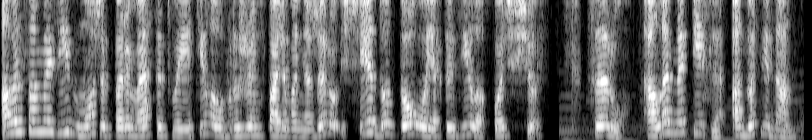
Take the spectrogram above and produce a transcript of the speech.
але саме він може перевести твоє тіло в режим спалювання жиру ще до того, як ти з'їла хоч щось. Це рух, але не після, а до сніданку.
